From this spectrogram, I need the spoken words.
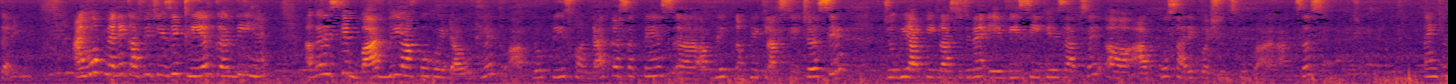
करेंगे। आई होप मैंने काफ़ी चीज़ें क्लियर कर दी हैं। अगर इसके बाद भी आपको कोई डाउट है तो आप लोग प्लीज़ कांटेक्ट कर सकते हैं अपने अपने क्लास टीचर से, जो भी आपकी क्लास टीचर है एबीसी के हिसाब से आपको सारे क्वेश्चंस के answers thank you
